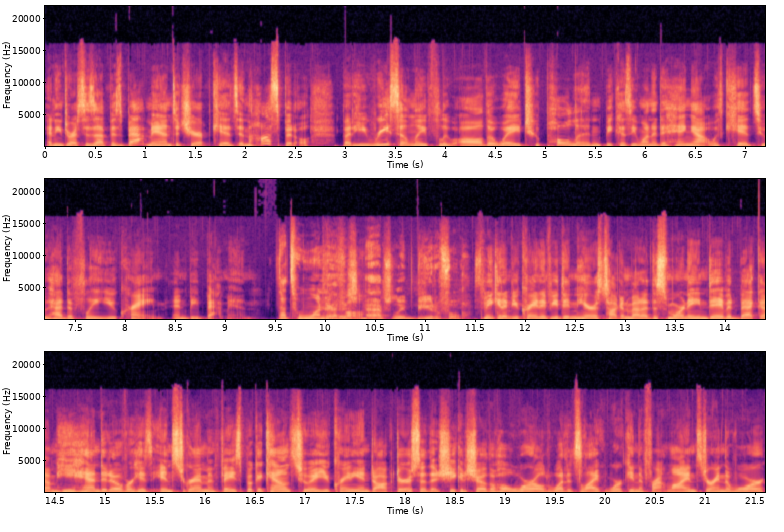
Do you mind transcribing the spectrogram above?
And he dresses up as Batman to cheer up kids in the hospital. But he recently flew all the way to Poland because he wanted to hang out with kids who had to flee Ukraine and be Batman. That's wonderful. is absolutely beautiful. Speaking of Ukraine, if you didn't hear us talking about it this morning, David Beckham, he handed over his Instagram and Facebook accounts to a Ukrainian doctor so that she could show the whole world what it's like working the front lines during the war.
